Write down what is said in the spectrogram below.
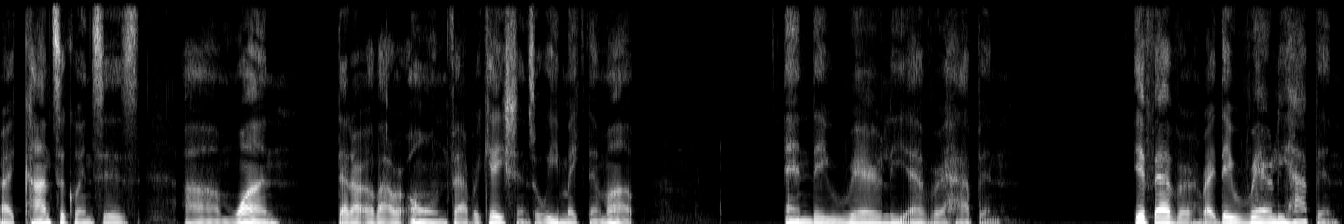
right? Consequences, um, one, that are of our own fabrication. So we make them up, and they rarely ever happen. If ever, right? They rarely happen.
